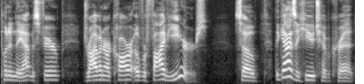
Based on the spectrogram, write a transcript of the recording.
put in the atmosphere driving our car over five years. So the guy's a huge hypocrite.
